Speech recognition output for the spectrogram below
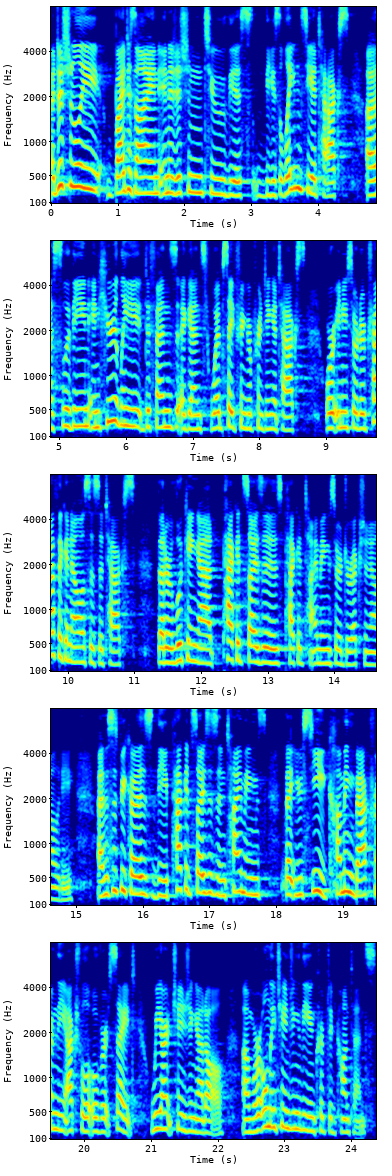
Additionally, by design, in addition to this, these latency attacks, uh, Slitheen inherently defends against website fingerprinting attacks or any sort of traffic analysis attacks that are looking at packet sizes, packet timings, or directionality. And this is because the packet sizes and timings that you see coming back from the actual overt site, we aren't changing at all. Um, we're only changing the encrypted contents.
